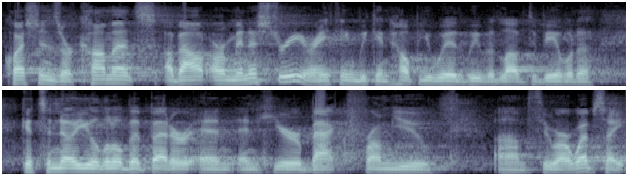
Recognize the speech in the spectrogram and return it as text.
questions or comments about our ministry or anything we can help you with, we would love to be able to get to know you a little bit better and, and hear back from you um, through our website.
